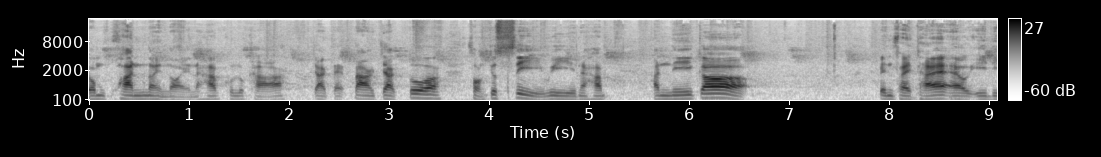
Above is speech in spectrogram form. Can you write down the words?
ลมควันหน่อยๆนะครับ คุณลูกค้าจากแตกต่างจากตัว 2.4V นะครับ อันนี้ก็เป็นไฟท้าย LED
